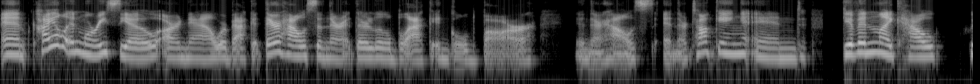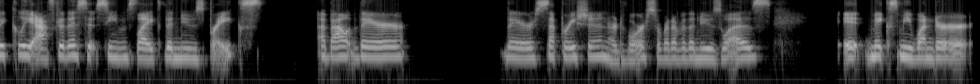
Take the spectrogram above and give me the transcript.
And Kyle and Mauricio are now, we're back at their house and they're at their little black and gold bar in their house and they're talking. And given like how quickly after this it seems like the news breaks about their their separation or divorce or whatever the news was, it makes me wonder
